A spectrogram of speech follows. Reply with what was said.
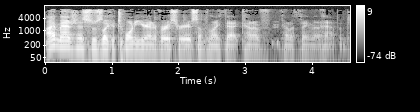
I imagine this was like a 20 year anniversary or something like that kind of kind of thing that happened.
